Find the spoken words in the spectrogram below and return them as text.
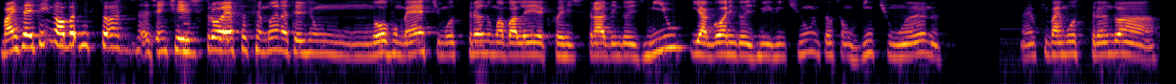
Mas aí tem novas histórias. A gente registrou essa semana, teve um novo match mostrando uma baleia que foi registrada em 2000 e agora em 2021, então são 21 anos, né, o que vai mostrando a,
